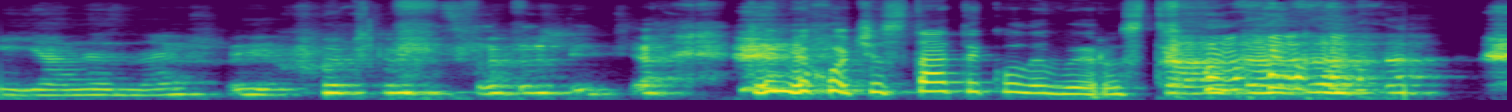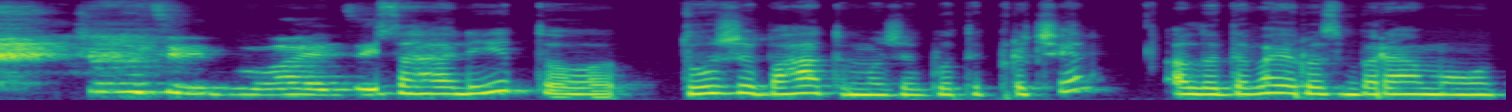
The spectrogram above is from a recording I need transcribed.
і я не знаю, що я хочу від свого життя. Ким я хочу стати, коли виросту. Так, так, так, так. Чому це відбувається? Взагалі-то дуже багато може бути причин, але давай розберемо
